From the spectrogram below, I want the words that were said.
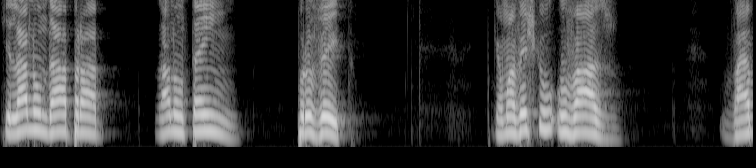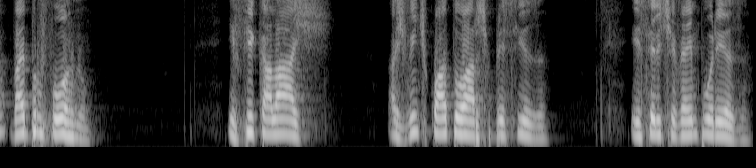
Que lá não dá para. Lá não tem proveito. Porque uma vez que o vaso vai, vai para o forno e fica lá as, as 24 horas que precisa. E se ele tiver impureza,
